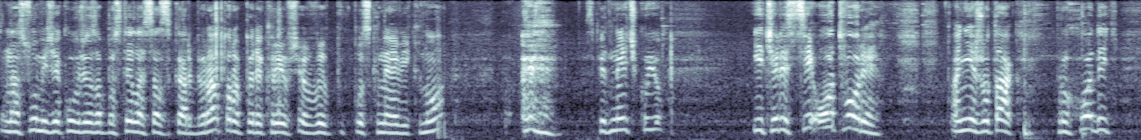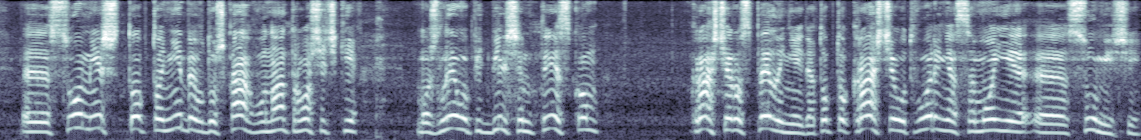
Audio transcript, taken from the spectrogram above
на суміш, яку вже запустилася з карбюратора, перекривши випускне вікно спідничкою. І через ці отвори, аніж отак, проходить е, суміш, тобто ніби в дужках вона трошечки, можливо, під більшим тиском краще розпилення йде, тобто краще утворення самої е, суміші.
